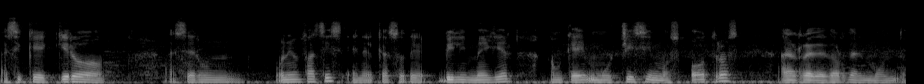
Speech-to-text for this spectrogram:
Así que quiero hacer un, un énfasis en el caso de Billy Mayer, aunque hay muchísimos otros alrededor del mundo.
